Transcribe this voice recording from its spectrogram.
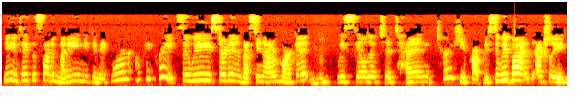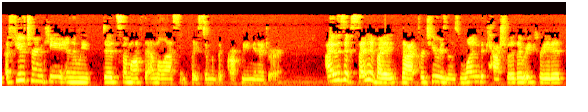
You can take this pot of money and you can make more. Okay, great. So we started investing out of market. We scaled up to 10 turnkey properties. So we bought actually a few turnkey and then we did some off the MLS and placed them with the property manager. I was excited by that for two reasons. One, the cash flow that we created.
